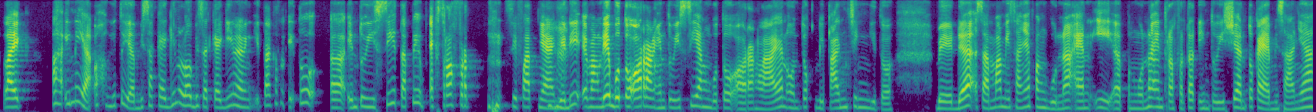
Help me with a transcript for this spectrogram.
Like ah ini ya? Oh gitu ya? Bisa kayak gini loh bisa kayak gini. Dan kita kan itu uh, intuisi tapi ekstrovert sifatnya. Mm-hmm. jadi emang dia butuh orang intuisi yang butuh orang lain untuk dipancing gitu. Beda sama misalnya pengguna NI uh, pengguna introverted intuition. Tuh kayak misalnya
